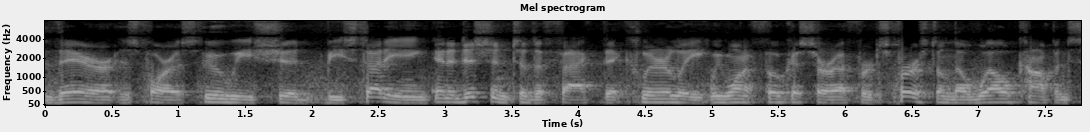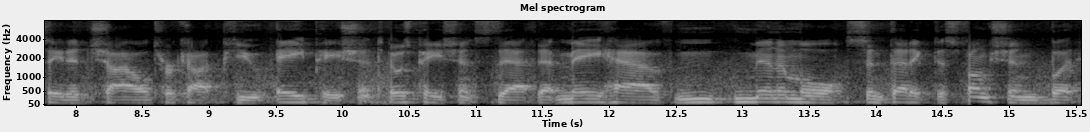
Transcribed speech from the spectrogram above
there as far as who we should be studying. In addition to the fact that clearly we want to focus our efforts first on the well compensated child Turcotte Pugh A patient, those patients that that may have m- minimal synthetic dysfunction but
